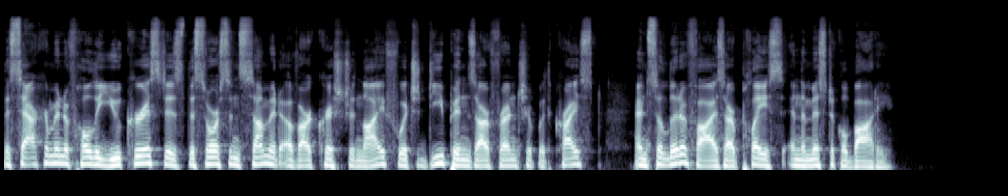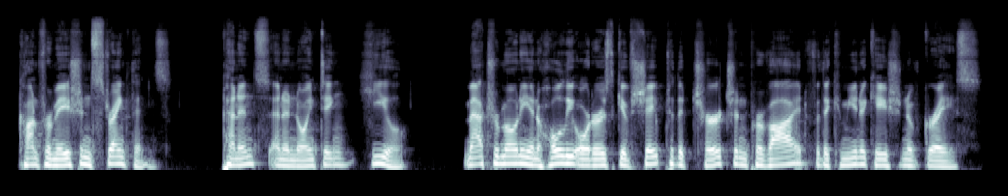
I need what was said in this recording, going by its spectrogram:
The sacrament of Holy Eucharist is the source and summit of our Christian life, which deepens our friendship with Christ and solidifies our place in the mystical body. Confirmation strengthens. Penance and anointing heal. Matrimony and holy orders give shape to the church and provide for the communication of grace.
